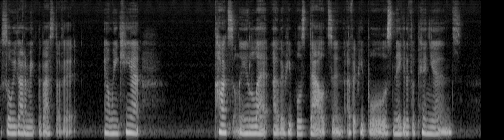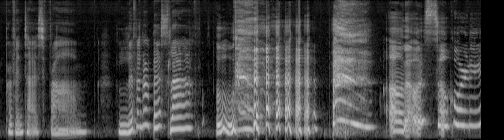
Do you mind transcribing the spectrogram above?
So we got to make the best of it. And we can't constantly let other people's doubts and other people's negative opinions prevent us from living our best life. Ooh. oh, that was so corny.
